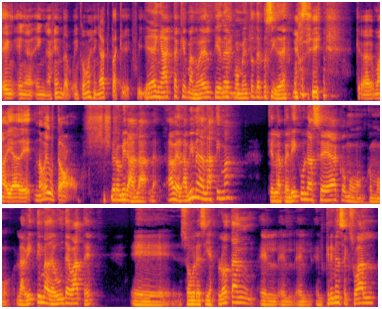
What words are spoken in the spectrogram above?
en, agenda, en cómo es en acta que fui yo. en acta que Manuel tiene momentos de lucidez. sí, que va más allá de, no me gustó. Pero mira, la, a ver, a mí me da lástima que la película sea como, como la víctima de un debate eh, sobre si explotan el, crimen sexual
